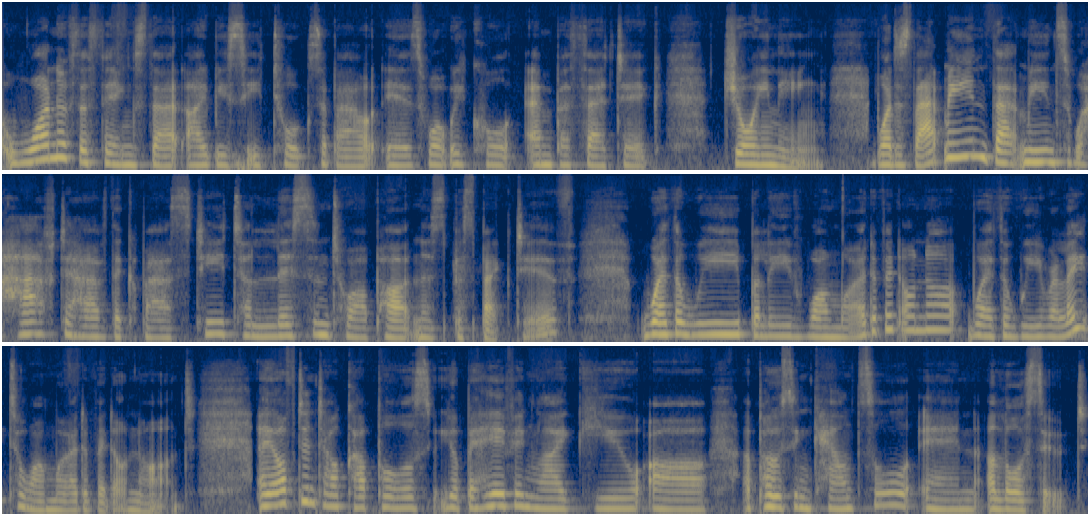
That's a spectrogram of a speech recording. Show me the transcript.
One of the things that IBCT talks about is what we call empathetic joining. What does that mean? That means we have to have the capacity to listen to our partner's perspective, whether we believe one word of it or not, whether we relate to one word of it or not. I often tell couples you're behaving like you are opposing counsel in a lawsuit,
